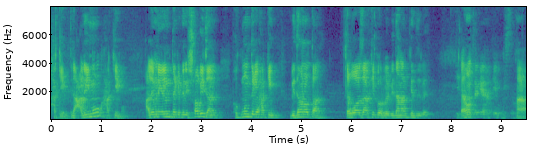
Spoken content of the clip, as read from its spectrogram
হাকিম। তিনি আলিমও হাকিমও আলিম মানে এলম থেকে তিনি সবই জানেন। হুকমন থেকে হাকিম। বিধানও তার। তা ওয়াজ আর কি করবে? বিধান আর কি দিবে? এখন থেকে হ্যাঁ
